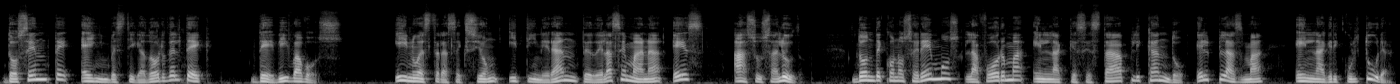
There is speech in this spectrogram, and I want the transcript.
docente e investigador del TEC de Viva Voz. Y nuestra sección itinerante de la semana es A su salud, donde conoceremos la forma en la que se está aplicando el plasma en la agricultura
